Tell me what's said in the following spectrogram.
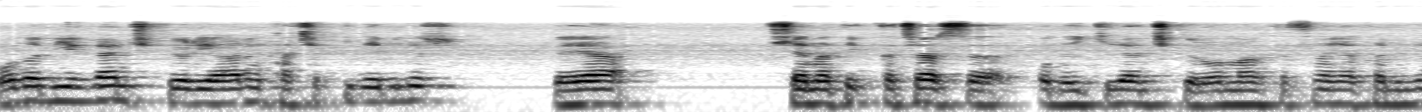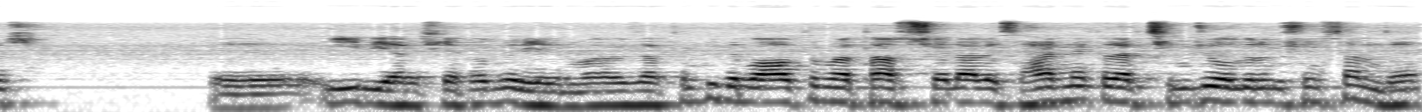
O da birden çıkıyor. Yarın kaçıp gidebilir. Veya Şenatik kaçarsa o da ikiden çıkıyor. Onun arkasına yatabilir. Ee, iyi bir yarış yapabilir 7 numara zaten. Bir de bu 6 numara Tarsus Şelalesi her ne kadar çimci olduğunu düşünsem de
